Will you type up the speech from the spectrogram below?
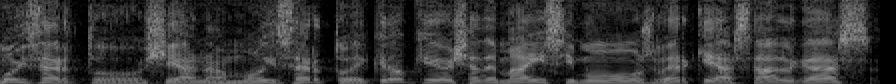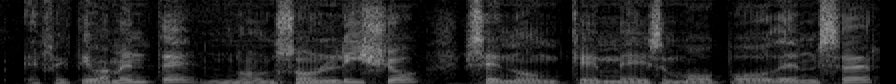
Moi certo, Xiana, moi certo, e creo que hoxe ademais imos ver que as algas efectivamente non son lixo, senón que mesmo poden ser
